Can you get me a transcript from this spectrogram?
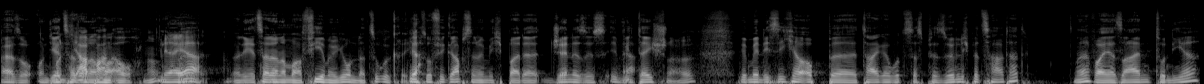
Also, und jetzt und hat Japan er noch mal, auch, ne? Ja, ja. Und jetzt hat er nochmal 4 Millionen dazugekriegt. Ja. So viel gab es nämlich bei der Genesis Invitational. Bin mir nicht sicher, ob äh, Tiger Woods das persönlich bezahlt hat. Ne? War ja sein Turnier.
